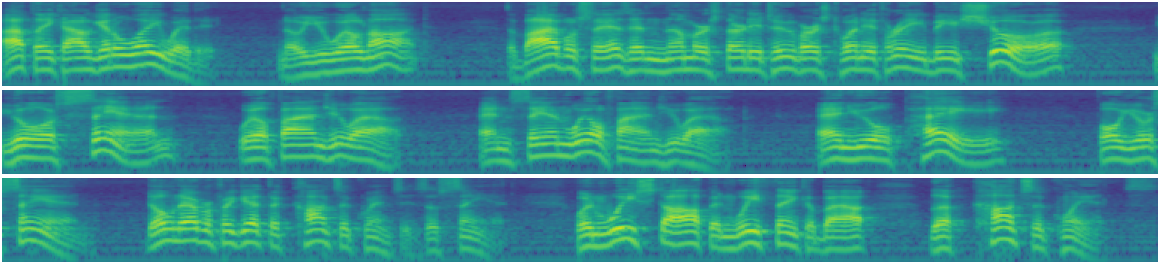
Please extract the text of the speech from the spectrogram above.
I think I'll get away with it. No, you will not. The Bible says in Numbers 32, verse 23, Be sure your sin will find you out, and sin will find you out, and you'll pay for your sin. Don't ever forget the consequences of sin. When we stop and we think about the consequence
